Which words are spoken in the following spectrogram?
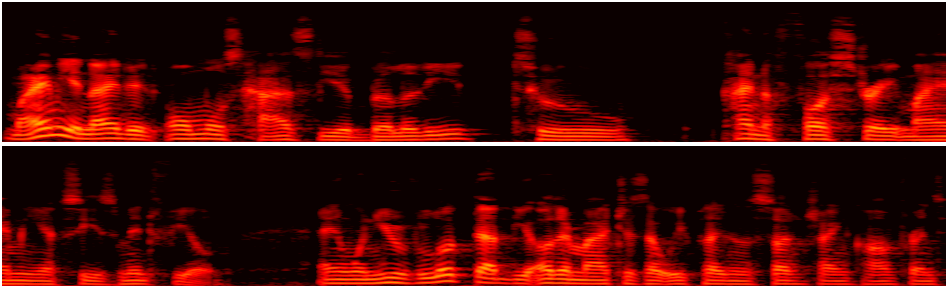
Miami United almost has the ability to kind of frustrate Miami FC's midfield. And when you've looked at the other matches that we've played in the Sunshine Conference,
